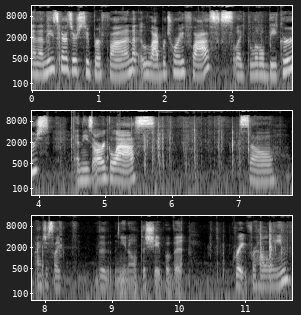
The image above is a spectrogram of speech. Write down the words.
And then these guys are super fun. Laboratory flasks, like little beakers. And these are glass. So I just like the, you know, the shape of it. Great for Halloween.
